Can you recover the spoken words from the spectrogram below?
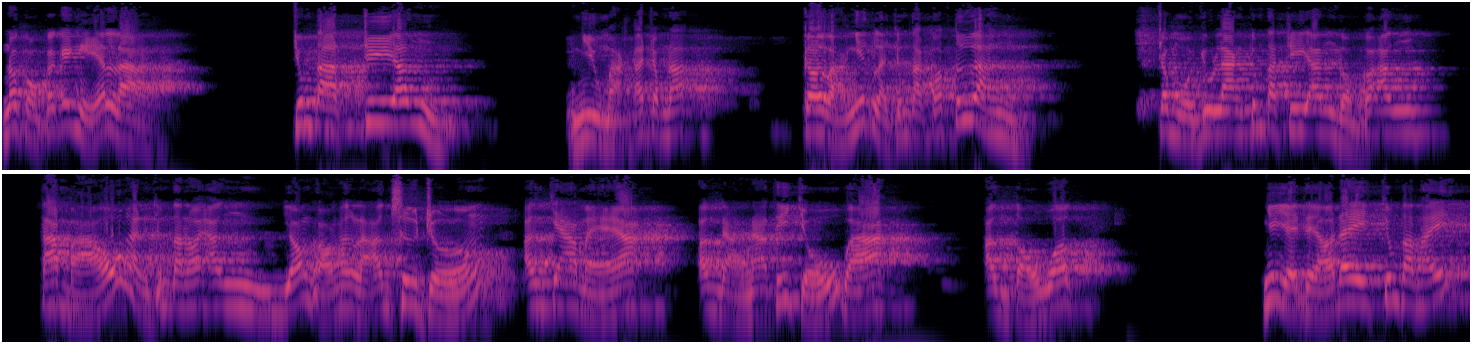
nó còn có cái nghĩa là chúng ta tri ân nhiều mặt ở trong đó. Cơ bản nhất là chúng ta có tứ ân. Trong mùa vu lan chúng ta tri ân gồm có ân tam bảo hay là chúng ta nói ân gión gọn hơn là ân sư trưởng ân cha mẹ, ân đàn na thí chủ và ân tổ quốc. Như vậy thì ở đây chúng ta thấy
